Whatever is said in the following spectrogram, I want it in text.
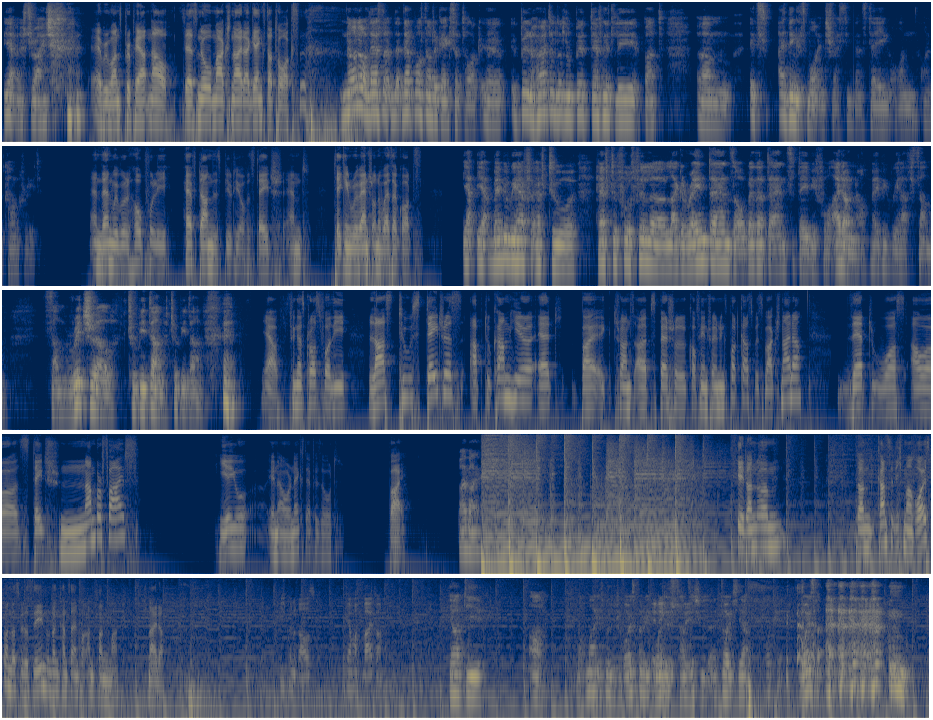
Yeah, that's right. Everyone's prepared now. There's no Mark Schneider gangster talks. no, no, that's not, that was not a gangster talk. Uh, it will hurt a little bit, definitely, but um, it's I think it's more interesting than staying on on concrete. And then we will hopefully have done this beauty of a stage and taking revenge on the weather gods. Yeah, yeah. Maybe we have have to have to fulfill a, like a rain dance or weather dance the day before. I don't know. Maybe we have some some ritual to be done. To be done. yeah, fingers crossed for the last two stages up to come here at by Transalp Special Coffee and Trainings podcast with Mark Schneider. That was our stage number five. Hear you in our next episode. Bye. Bye bye. Okay, dann, ähm, dann kannst du dich mal räuspern, dass wir das sehen und dann kannst du einfach anfangen, Marc Schneider. Ich bin raus. Ja, mach weiter. Ja, die. Ah, nochmal, ich muss mich räuspern. Ich wollte es tatsächlich Deutsch, ja. Okay. Räuspern.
